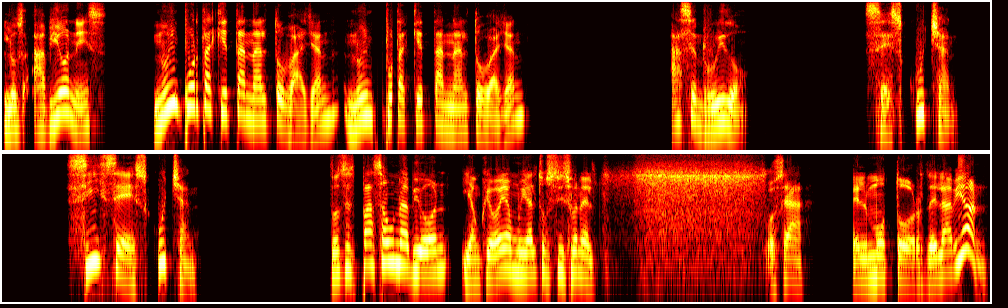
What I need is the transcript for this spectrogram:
Los aviones, no importa qué tan alto vayan, no importa qué tan alto vayan, hacen ruido, se escuchan, sí se escuchan. Entonces pasa un avión y aunque vaya muy alto, sí suena el... O sea, el motor del avión.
